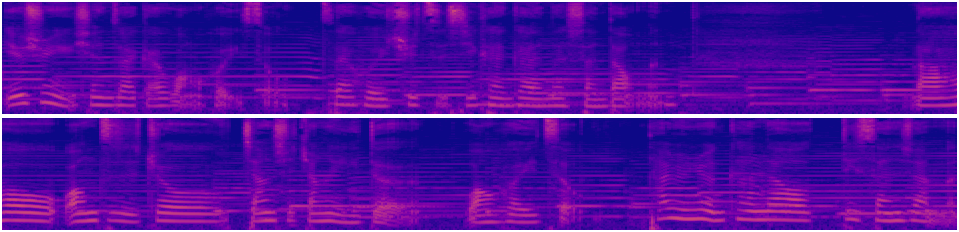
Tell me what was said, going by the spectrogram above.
也许你现在该往回走，再回去仔细看看那三道门。”然后王子就将信将疑的往回走。他远远看到第三扇门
